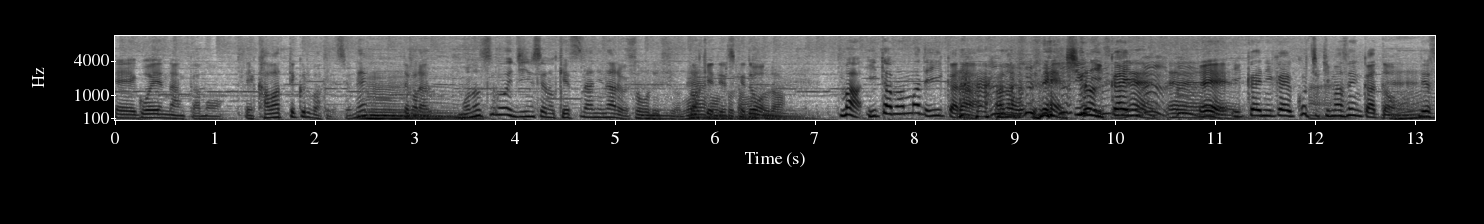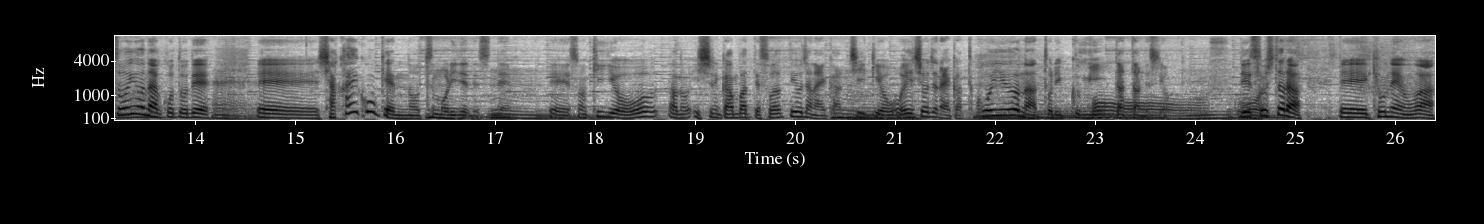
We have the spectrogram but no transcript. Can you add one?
えーご縁なんかも、えー変わってくるわけですよね、うん。だからものすごい人生の決断になるそうですよね。わけですけどまあいたまんまでいいからあの、ね、週に1回、えー1回2回こっち来ませんかと、はいでそういうようなことで、ええー社会貢献のつもりでですね、えーその企業をあの一緒に頑張って育てようじゃないか、うん。地域を応援しようじゃないかってこういうような取り組みだったんですよ。当でそししたら、えー去年は、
